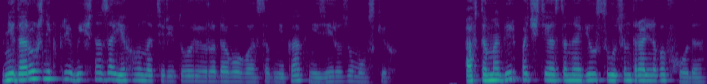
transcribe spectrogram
Внедорожник привычно заехал на территорию родового особняка князей Разумовских. Автомобиль почти остановился у центрального входа,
